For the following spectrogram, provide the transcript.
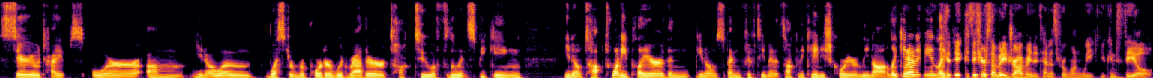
stereotypes or, um, you know, a Western reporter would rather talk to a fluent speaking you know, top 20 player than, you know, spend 15 minutes talking to Kei Nishikori or Li Na. Like, you know what I mean? Like, Because if you're somebody dropping into tennis for one week, you can feel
